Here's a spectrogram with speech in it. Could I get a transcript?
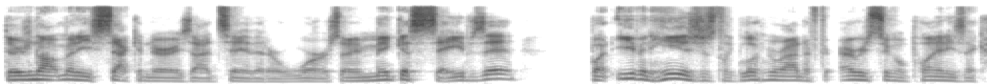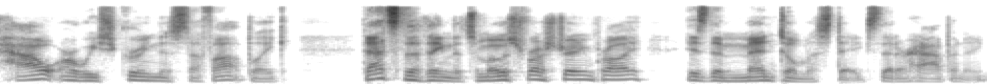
There's not many secondaries I'd say that are worse. I mean, Minkah saves it, but even he is just like looking around after every single play, and he's like, how are we screwing this stuff up? Like that's the thing that's most frustrating, probably, is the mental mistakes that are happening.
